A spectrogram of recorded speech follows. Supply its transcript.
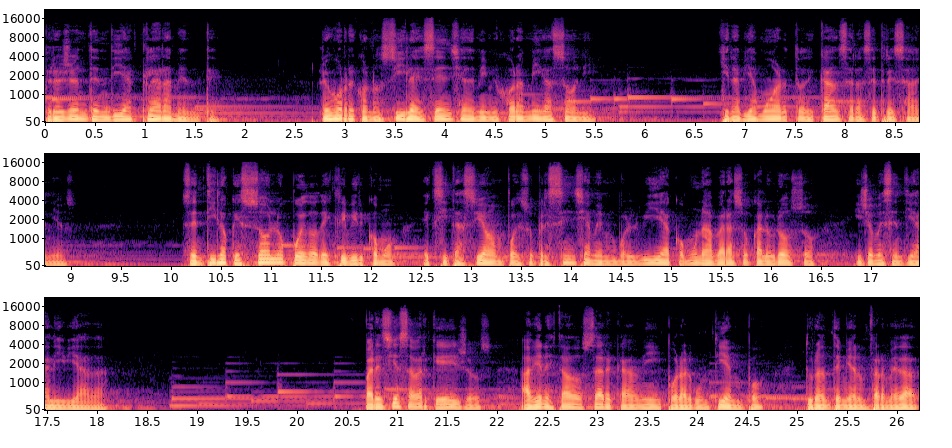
pero yo entendía claramente Luego reconocí la esencia de mi mejor amiga Sony, quien había muerto de cáncer hace tres años. Sentí lo que solo puedo describir como excitación, pues su presencia me envolvía como un abrazo caluroso y yo me sentía aliviada. Parecía saber que ellos habían estado cerca a mí por algún tiempo durante mi enfermedad,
